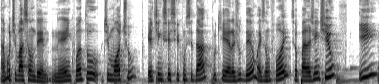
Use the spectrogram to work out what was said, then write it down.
a, a motivação dele, né? Enquanto Timóteo ele tinha que ser circuncidado porque era judeu, mas não foi. Seu pai era gentil. E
